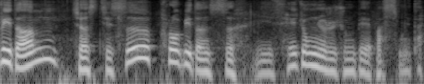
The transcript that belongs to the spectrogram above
프리덤, 저스티스, 프로비던스 이 세 종류를 준비해 봤습니다.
